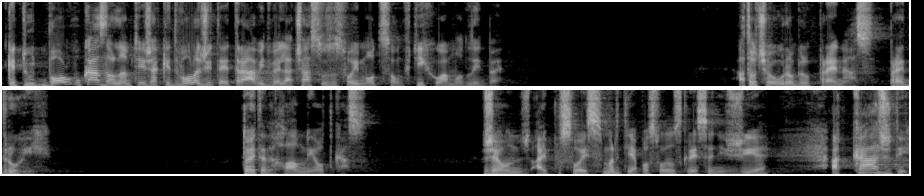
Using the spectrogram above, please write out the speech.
Keď tu bol, ukázal nám tiež, aké dôležité je tráviť veľa času so svojím otcom v tichu a modlitbe. A to, čo urobil pre nás, pre druhých, to je ten hlavný odkaz. Že on aj po svojej smrti a po svojom skriesení žije a každý,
